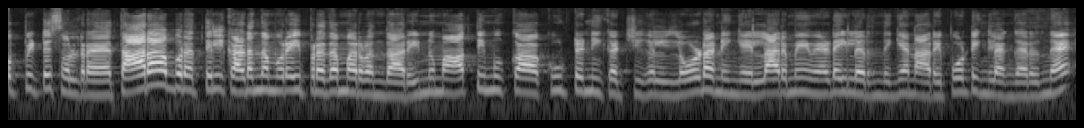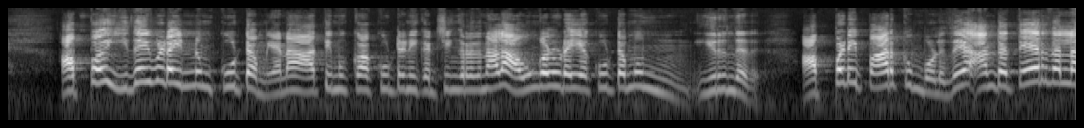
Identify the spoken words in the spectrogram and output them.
ஒப்பிட்டு சொல்றேன். தாராபுரத்தில் கடந்த முறை பிரதமர் வந்தார். இன்னும் அதிமுக கூட்டணி கட்சிகளோட நீங்க எல்லாருமே மேடையில இருந்தீங்க. நான் ரிப்போர்ட்டிங்ல அங்க இருந்தேன். அப்போ இதை விட இன்னும் கூட்டம் ஏன்னா அதிமுக கூட்டணி கட்சிங்கிறதுனால அவங்களுடைய கூட்டமும் இருந்தது. அப்படி பார்க்கும் பொழுது அந்த தேர்தல்ல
